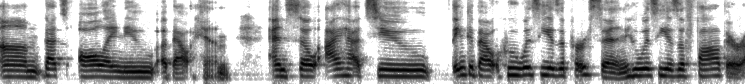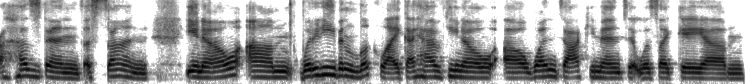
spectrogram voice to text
Um, that's all I knew about him. And so I had to think about who was he as a person? Who was he as a father, a husband, a son? You know, um, what did he even look like? I have, you know, uh, one document, it was like a, um,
